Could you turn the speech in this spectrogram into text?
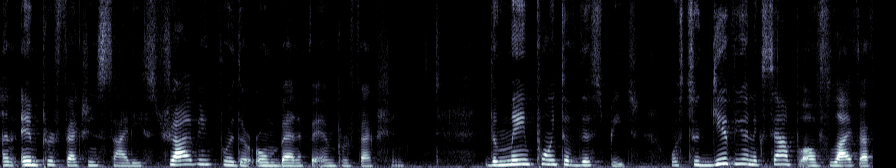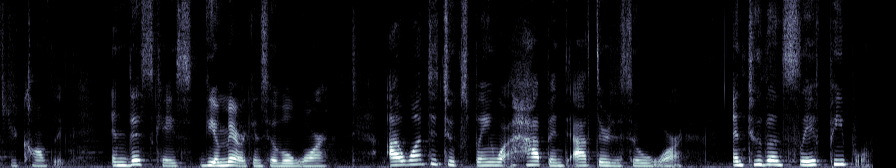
an imperfection society striving for their own benefit and perfection. The main point of this speech was to give you an example of life after conflict in this case, the American Civil War. I wanted to explain what happened after the Civil War and to the enslaved people.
